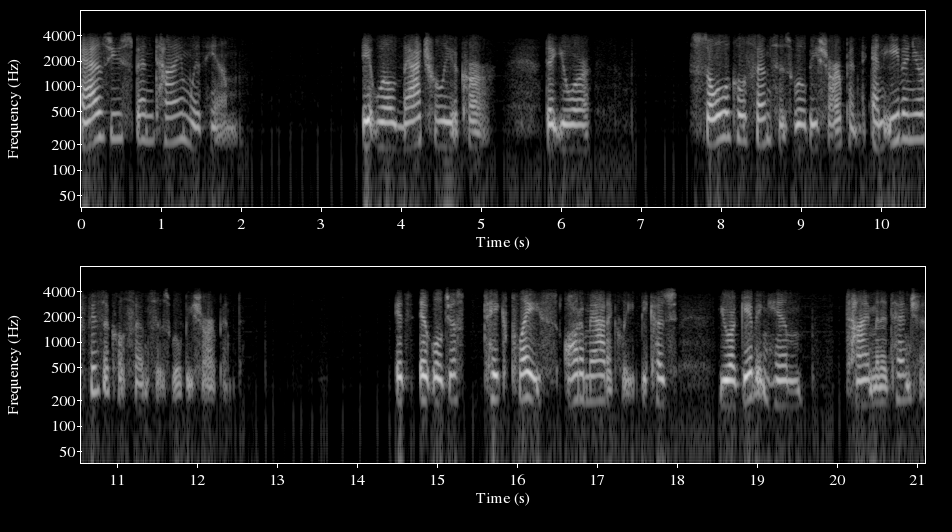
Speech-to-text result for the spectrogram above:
As you spend time with Him, it will naturally occur that your soulical senses will be sharpened, and even your physical senses will be sharpened. It's, it will just take place automatically because you are giving him time and attention.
